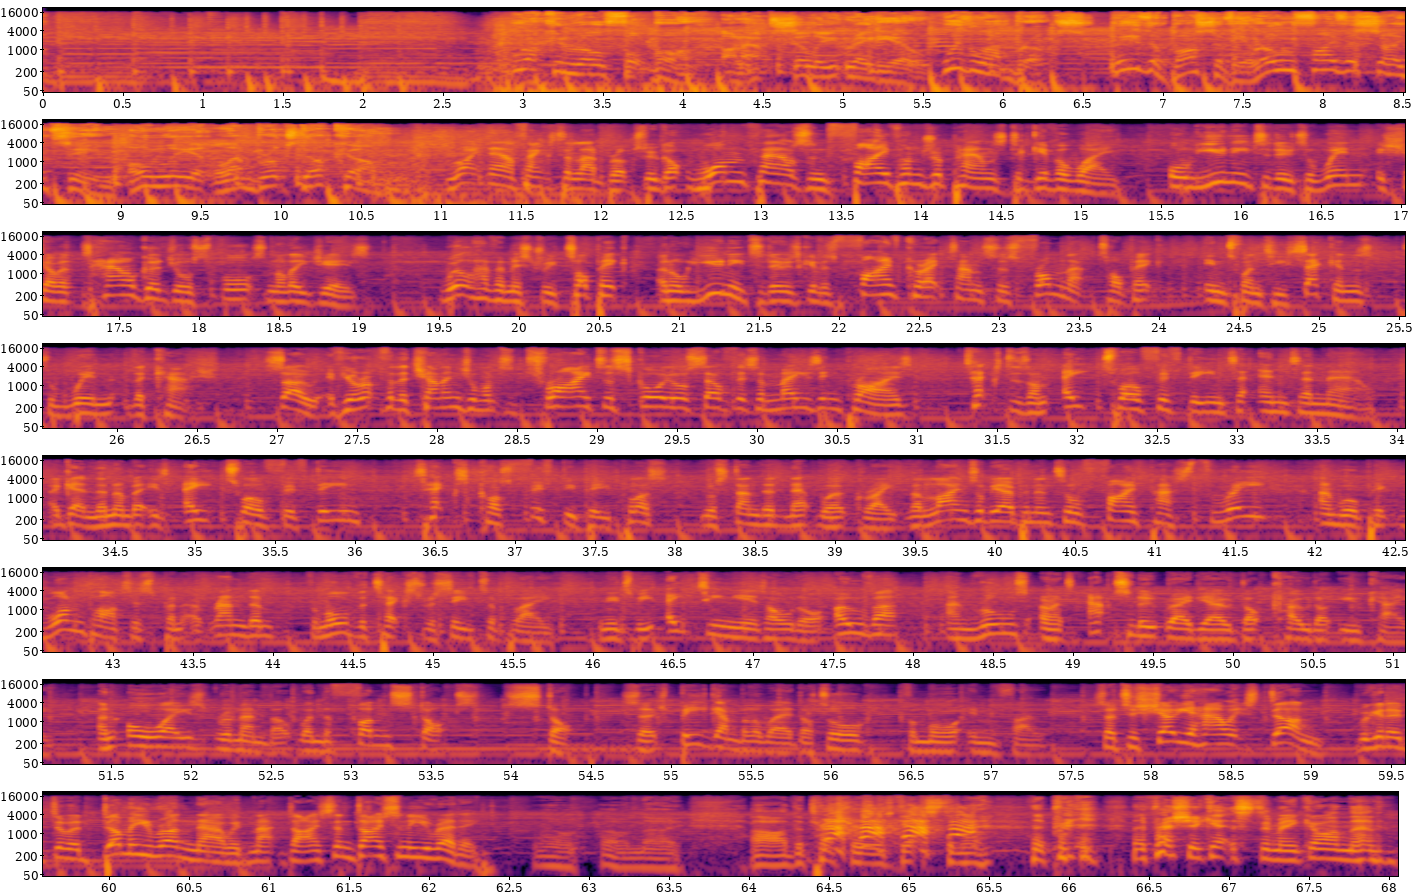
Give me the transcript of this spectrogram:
Rock and roll football on Absolute Radio with Ladbrokes. Be the boss of your own five-a-side team. Only at ladbrokes.com. Right now, thanks to Ladbrokes, we've got £1,500 to give away. All you need to do to win is show us how good your sports knowledge is. We'll have a mystery topic, and all you need to do is give us five correct answers from that topic in 20 seconds to win the cash. So, if you're up for the challenge and want to try to score yourself this amazing prize, text us on 81215 to enter now. Again, the number is 81215. Text costs 50p plus your standard network rate. The lines will be open until 5 past 3 and we'll pick one participant at random from all the texts received to play. You need to be 18 years old or over and rules are at absoluteradio.co.uk. And always remember when the fun stops, stop. Search begambleaware.org for more info. So, to show you how it's done, we're going to do a dummy run now with Matt Dyson. Dyson, are you ready? Oh, oh no. Oh, the pressure always gets to me. The, pre- the pressure gets to me. Go on then.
